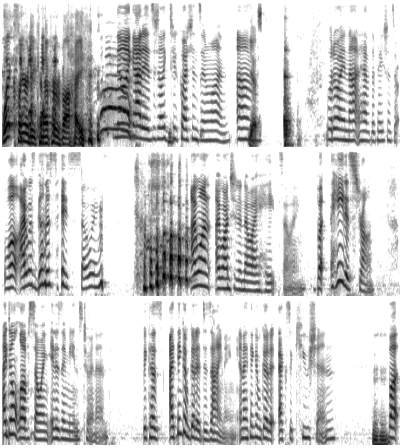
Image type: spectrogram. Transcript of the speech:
what clarity can i provide no i got it it's like two questions in one um yes what do i not have the patience for well i was gonna say sewing i want i want you to know i hate sewing but hate is strong I don't love sewing. It is a means to an end. Because I think I'm good at designing and I think I'm good at execution. Mm-hmm. But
